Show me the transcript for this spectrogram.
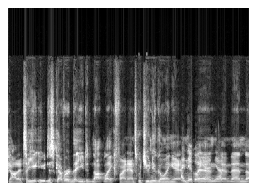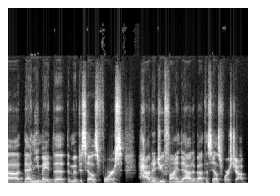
Got it. So you, you discovered that you did not like finance, which you knew going in. I knew going and, in, yeah. And then uh, then you made the the move to Salesforce. How did you find out about the Salesforce job?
